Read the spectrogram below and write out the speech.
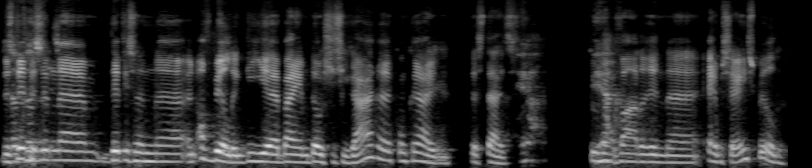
dus dit is, een, uh, dit is een, uh, een afbeelding die je bij een doosje sigaren kon krijgen destijds. Ja. Toen ja. mijn vader in RBC 1 speelde.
